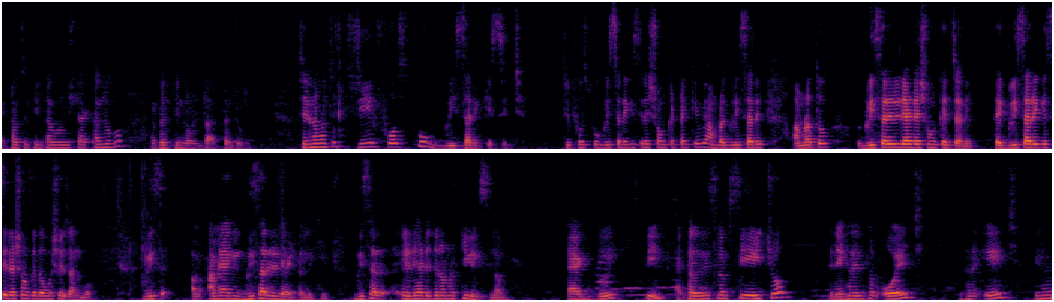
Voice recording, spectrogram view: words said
একটা হচ্ছে তিন কার্বন বিশিষ্ট একটা যৌগ আর হচ্ছে তিন কার্বন বিশিষ্ট একটা যৌগ সেটার নাম হচ্ছে triphospho glyceric acid triphospho glyceric অ্যাসিডের সংকেতটা কি হবে? আমরা গ্লিসারি আমরা তো গ্লিসারিলডিহাইডের সংকেত জানি। তাই গ্লিসারিক অ্যাসিডের সংকেত অবশ্যই জানব। আমি আগে গ্লিসারিলডিহাইডটা লিখি। গ্লিসারিলডিহাইডের জন্য আমরা কি লিখছিলাম? এক, দুই, তিন। একটা লিখছিলাম সিএইচও দেন এখানে লিখলাম ওএইচ এখানে এইচ এখানে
